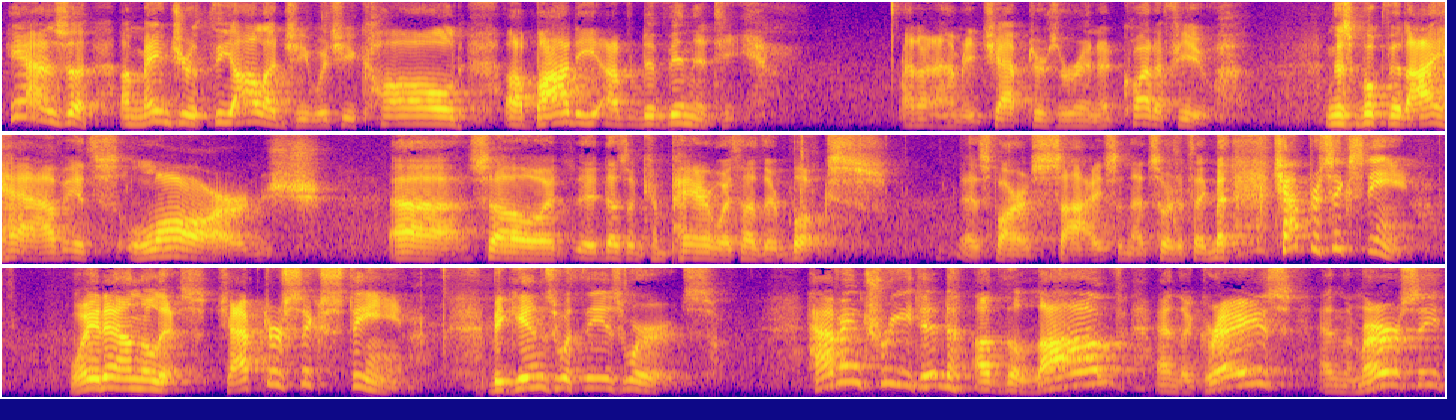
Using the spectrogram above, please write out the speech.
He has a, a major theology which he called a body of divinity. I don't know how many chapters are in it, quite a few. In this book that I have, it's large, uh, so it, it doesn't compare with other books as far as size and that sort of thing. But chapter 16, way down the list, chapter 16 begins with these words Having treated of the love and the grace and the mercy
